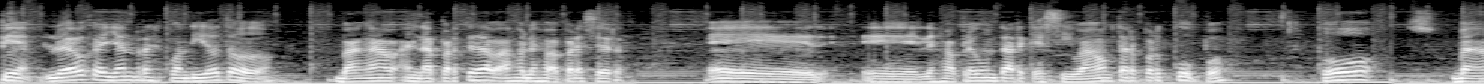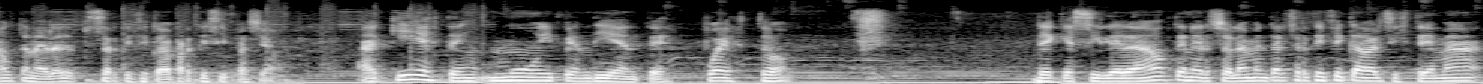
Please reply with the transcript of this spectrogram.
Bien, luego que hayan respondido todo, van a, en la parte de abajo les va a aparecer, eh, eh, les va a preguntar que si van a optar por cupo o van a obtener el certificado de participación. Aquí estén muy pendientes, puesto de que si le dan a obtener solamente el certificado, el sistema,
